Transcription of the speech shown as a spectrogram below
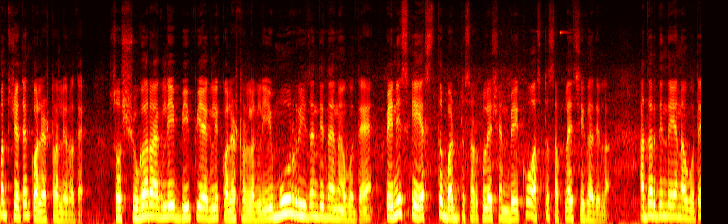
ಮತ್ತು ಜೊತೆಗೆ ಕೊಲೆಸ್ಟ್ರಾಲ್ ಇರುತ್ತೆ. ಸೊ ಶುಗರ್ ಆಗಲಿ ಬಿ ಪಿ ಆಗಲಿ ಕೊಲೆಸ್ಟ್ರಾಲ್ ಆಗಲಿ, ಈ ಮೂರು ರೀಸನ್ದಿಂದ ಏನಾಗುತ್ತೆ, ಪೆನಿಸ್ಗೆ ಎಷ್ಟು ಬ್ಲಡ್ ಸರ್ಕ್ಯುಲೇಷನ್ ಬೇಕು, ಅಷ್ಟು ಸಪ್ಲೈ ಸಿಗೋದಿಲ್ಲ. ಅದರದಿಂದ ಏನಾಗುತ್ತೆ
